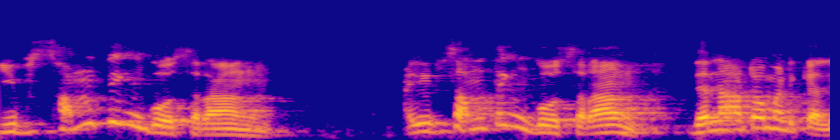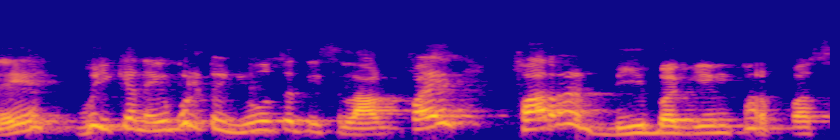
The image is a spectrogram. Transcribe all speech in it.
If something goes wrong, if something goes wrong then automatically we can able to use this log file for debugging purpose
